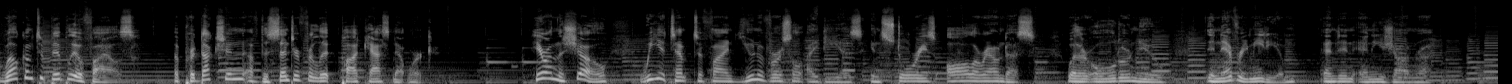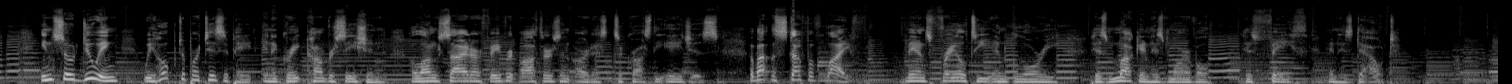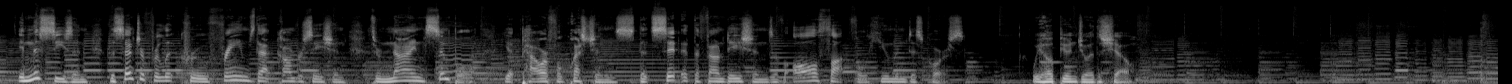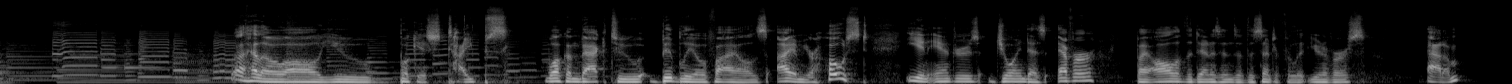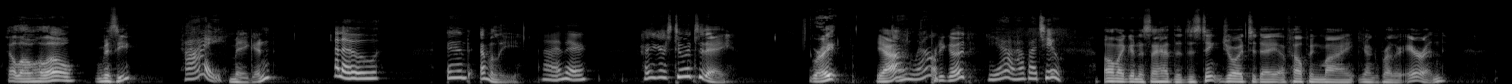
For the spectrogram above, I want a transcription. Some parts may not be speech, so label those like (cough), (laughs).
Welcome to Bibliophiles, a production of the Center for Lit Podcast Network. Here on the show, we attempt to find universal ideas in stories all around us, whether old or new, in every medium and in any genre. In so doing, we hope to participate in a great conversation alongside our favorite authors and artists across the ages about the stuff of life man's frailty and glory, his muck and his marvel, his faith and his doubt. In this season, the Center for Lit crew frames that conversation through nine simple yet powerful questions that sit at the foundations of all thoughtful human discourse. We hope you enjoy the show. Well, hello, all you bookish types. Welcome back to Bibliophiles. I am your host, Ian Andrews, joined as ever by all of the denizens of the Center for Lit universe Adam, Hello, hello. Missy, Hi. Megan, Hello. and Emily. Hi there. How you guys doing today? Great. Yeah? Doing well. Pretty good? Yeah, how about you? Oh my goodness, I had the distinct joy today of helping my younger brother Aaron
